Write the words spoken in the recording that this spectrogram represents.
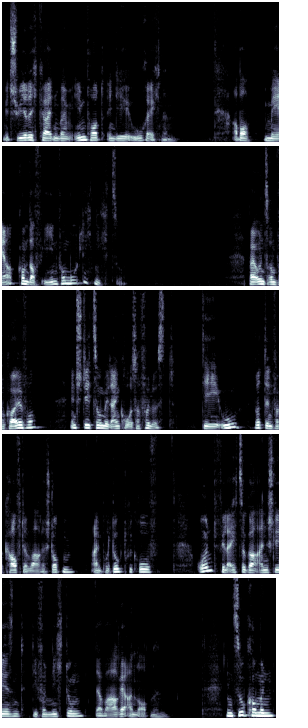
mit Schwierigkeiten beim Import in die EU rechnen. Aber mehr kommt auf ihn vermutlich nicht zu. Bei unserem Verkäufer entsteht somit ein großer Verlust. Die EU wird den Verkauf der Ware stoppen, ein Produktrückruf und vielleicht sogar anschließend die Vernichtung der Ware anordnen. Hinzu kommen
